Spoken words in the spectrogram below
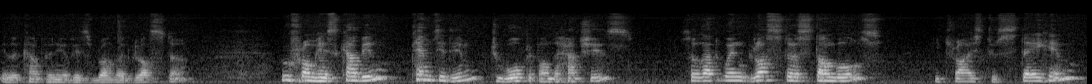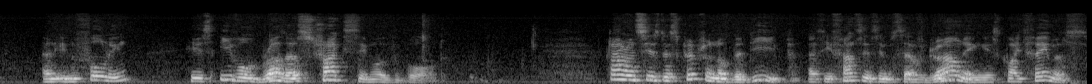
in the company of his brother Gloucester, who from his cabin tempted him to walk upon the hatches, so that when Gloucester stumbles, he tries to stay him, and in falling, his evil brother strikes him overboard. Clarence's description of the deep as he fancies himself drowning is quite famous.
